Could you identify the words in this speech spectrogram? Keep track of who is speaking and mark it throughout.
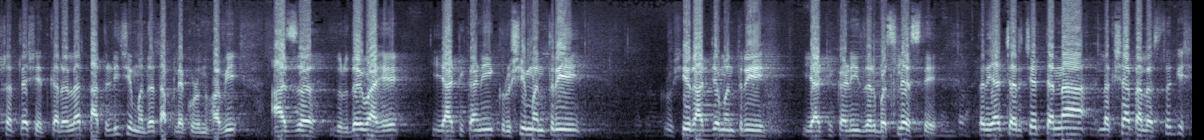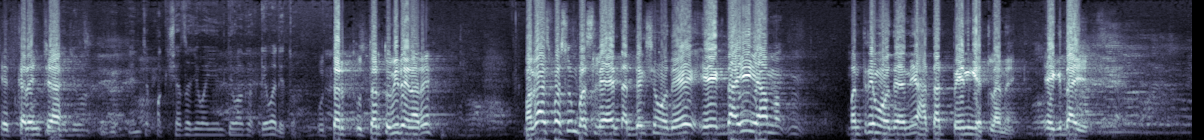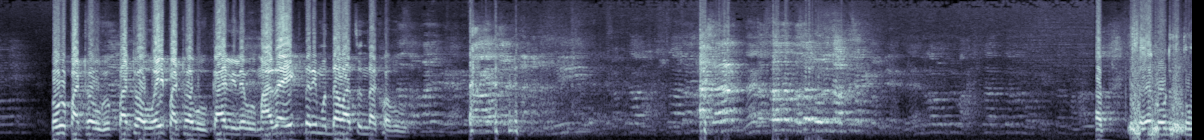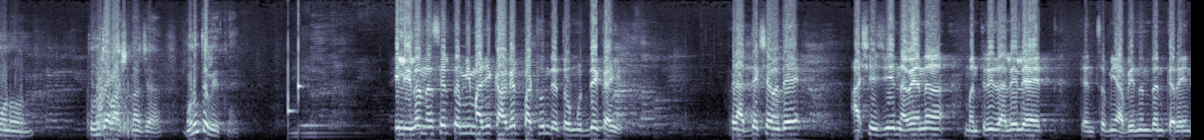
Speaker 1: महाराष्ट्रातल्या शेतकऱ्याला तातडीची मदत आपल्याकडून व्हावी. आज दुर्दैव आहे की या ठिकाणी कृषी मंत्री कृषी राज्यमंत्री या ठिकाणी जर बसले असते तर या चर्चेत त्यांना लक्षात आलं असतं की शेतकऱ्यांच्या
Speaker 2: पक्षाचं जेव्हा येईल तेव्हा तेव्हा देतो.
Speaker 1: उत्तर उत्तर तुम्ही देणार आहे? मगासपासून बसले आहेत अध्यक्ष महोदय एकदाही या मंत्री महोदयांनी हातात पेन घेतला नाही. एकदाही. बघू पाठवा बघू पाठवा वही पाठवा बघू काय लिहिले बघू माझा एक तरी मुद्दा वाचून दाखवा बघू
Speaker 3: हे सगळ्या नोट देतो म्हणून तुमच्या भाषणाच्या म्हणून ते लिहित नाही
Speaker 1: हे लिहिलं नसेल तर मी माझी कागद पाठवून देतो मुद्दे काही. पण अध्यक्षमध्ये आशिषजी नव्यानं मंत्री झालेले आहेत त्यांचं मी अभिनंदन करेन.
